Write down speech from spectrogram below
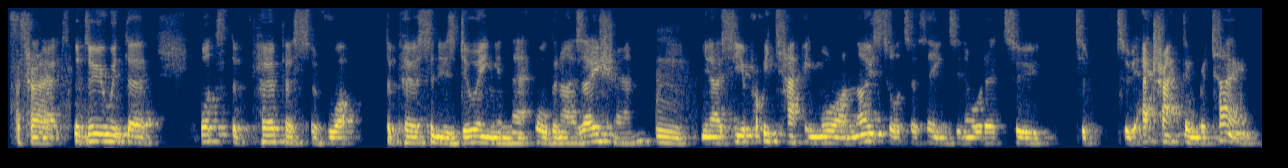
That's right. You know, it's to do with the what's the purpose of what the person is doing in that organization mm. you know so you're probably tapping more on those sorts of things in order to to to attract and retain.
